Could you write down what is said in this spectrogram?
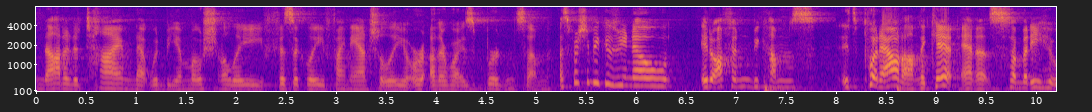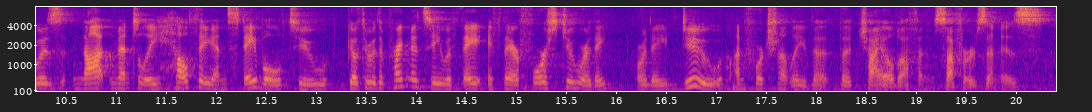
not at a time that would be emotionally, physically, financially, or otherwise burdensome. Especially because we know it often becomes it's put out on the kit and as somebody who is not mentally healthy and stable to go through the pregnancy if they if they're forced to or they or they do unfortunately the the child often suffers and is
